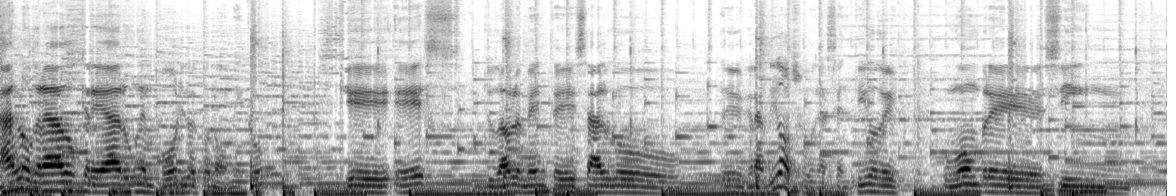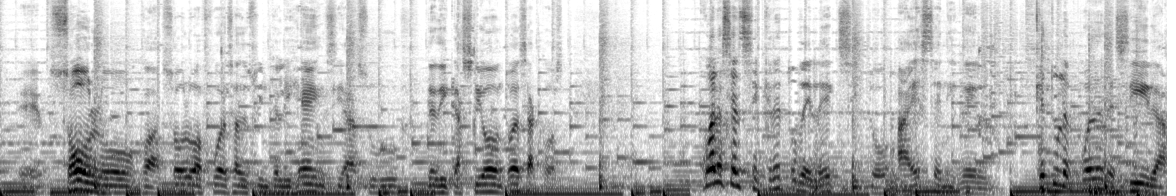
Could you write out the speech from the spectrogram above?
has logrado crear un emporio económico que es, indudablemente, es algo eh, grandioso en el sentido de un hombre sin eh, solo, solo a fuerza de su inteligencia, su dedicación, todas esas cosas. ¿Cuál es el secreto del éxito a ese nivel? ¿Qué tú le puedes decir a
